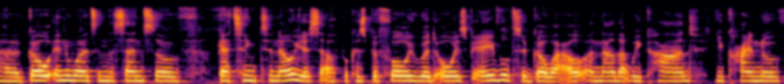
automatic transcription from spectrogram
uh, go inwards in the sense of getting to know yourself because before we would always be able to go out and now that we can't you kind of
